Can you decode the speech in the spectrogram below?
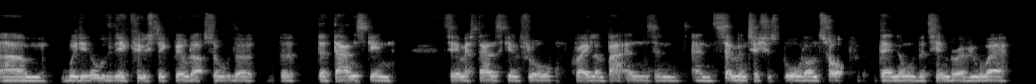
Um, we did all the acoustic build ups, all the the the Danskin CMS Danskin floor, cradle and battens, and and cementitious board on top. Then all the timber everywhere.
